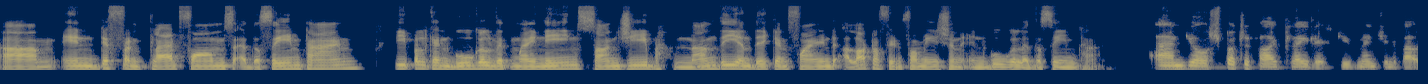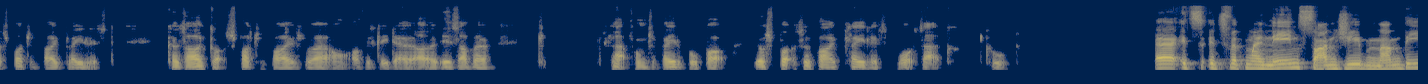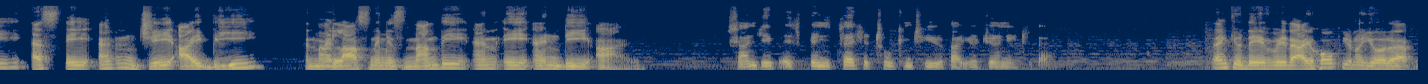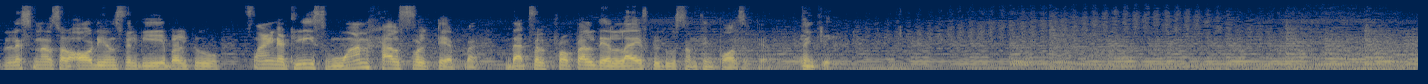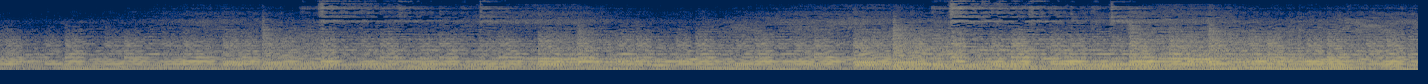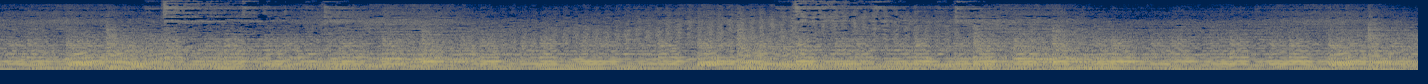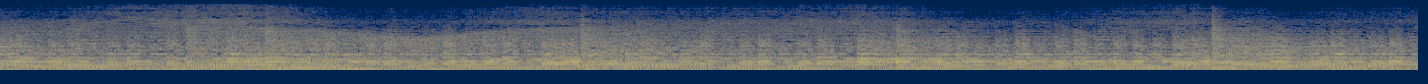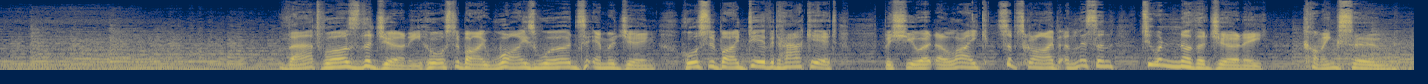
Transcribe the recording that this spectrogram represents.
um, in different platforms at the same time. People can Google with my name, Sanjib Nandi, and they can find a lot of information in Google at the same time. And your Spotify playlist, you've mentioned about Spotify playlist, because I've got Spotify as well. Obviously, there is other platforms available, but your Spotify playlist, what's that called? Uh, it's it's with my name Sanjib Nandi, S A N J I B, and my last name is Nandi, N A N D I. Sanjib, it's been a pleasure talking to you about your journey today. Thank you, David. I hope you know your uh, listeners or audience will be able to find at least one helpful tip that will propel their life to do something positive. Thank Indeed. you. That was The Journey, hosted by Wise Words Imaging, hosted by David Hackett. Be sure to like, subscribe, and listen to another journey coming soon.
